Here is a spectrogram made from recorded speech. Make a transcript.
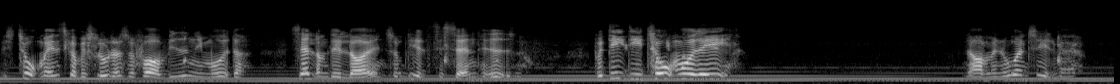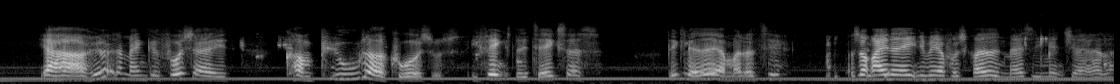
Hvis to mennesker beslutter sig for at viden imod dig, selvom det er løgn, så bliver det til sandhed. Fordi de er to mod en. Nå, men uanset hvad. Jeg har hørt, at man kan få sig et computerkursus i fængslet i Texas. Det glæder jeg mig da til. Og så regner jeg egentlig med at få skrevet en masse, imens jeg er der.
